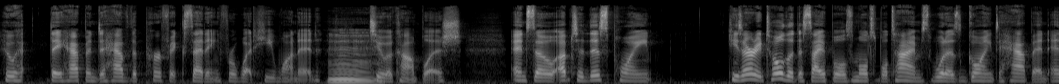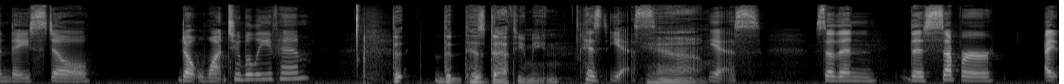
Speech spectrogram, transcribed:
who they happened to have the perfect setting for what he wanted hmm. to accomplish. And so up to this point, he's already told the disciples multiple times what is going to happen and they still don't want to believe him. The the his death, you mean? His yes. Yeah. Yes. So then this supper I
